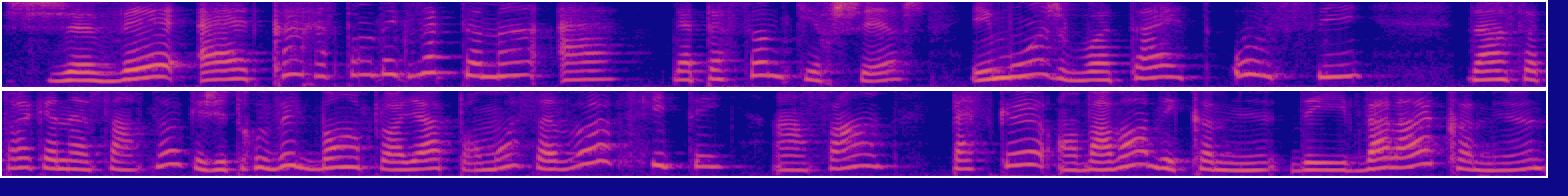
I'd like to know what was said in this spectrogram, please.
je vais être correspondre exactement à la personne qui recherche et moi je vais être aussi dans cette reconnaissance-là que j'ai trouvé le bon employeur pour moi, ça va fitter ensemble parce qu'on va avoir des, valeurs communes,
